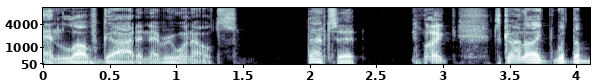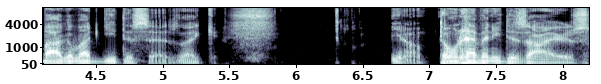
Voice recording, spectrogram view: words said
and love God and everyone else. That's it. Like it's kind of like what the Bhagavad Gita says. Like, you know, don't have any desires,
